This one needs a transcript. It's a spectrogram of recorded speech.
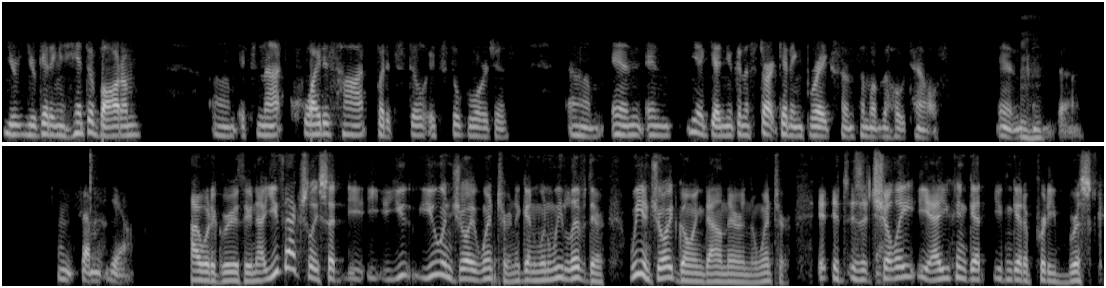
You're you're getting a hint of autumn. Um, it's not quite as hot, but it's still it's still gorgeous. Um, and and yeah, again, you're going to start getting breaks on some of the hotels, and mm-hmm. and, uh, and some yeah. I would agree with you. Now, you've actually said you, you you enjoy winter, and again, when we lived there, we enjoyed going down there in the winter. It, it is it chilly? Yeah, you can get you can get a pretty brisk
